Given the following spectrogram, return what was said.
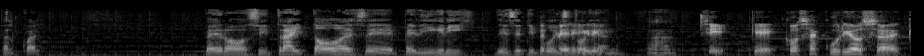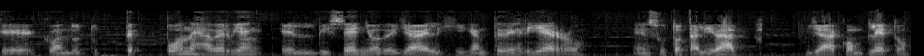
tal cual. Pero sí trae todo ese pedigrí de ese tipo de, historia, Sí, que cosa curiosa que cuando tú te pones a ver bien el diseño de ya el gigante de hierro en su totalidad, ya completo,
